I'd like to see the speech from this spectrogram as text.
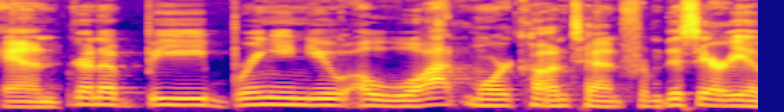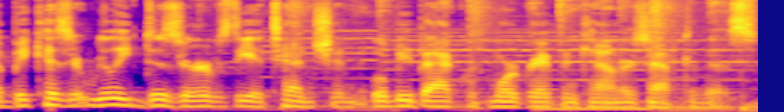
and we're going to be bringing you a lot more content from this area because it really deserves the attention. We'll be back with more grape encounters after this.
